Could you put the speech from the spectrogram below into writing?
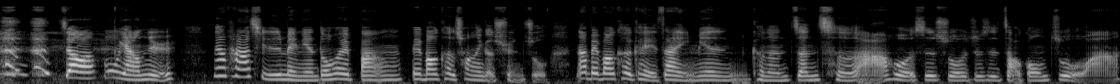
叫牧羊女。那他其实每年都会帮背包客创一个群组，那背包客可以在里面可能争车啊，或者是说就是找工作啊，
